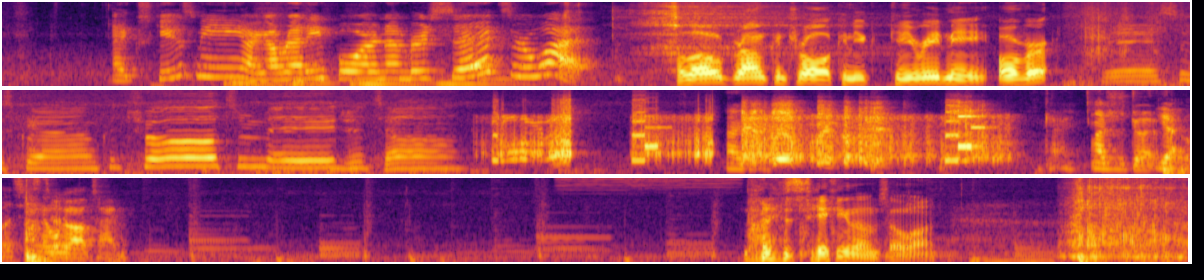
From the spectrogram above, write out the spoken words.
Excuse me, are y'all ready for number six or what? Hello, ground control. Can you can you read me? Over. This is ground control to Major Tom. Okay. Okay, let's just do it. Yeah, let's And just then do we'll go it. outside. What is taking them so long?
